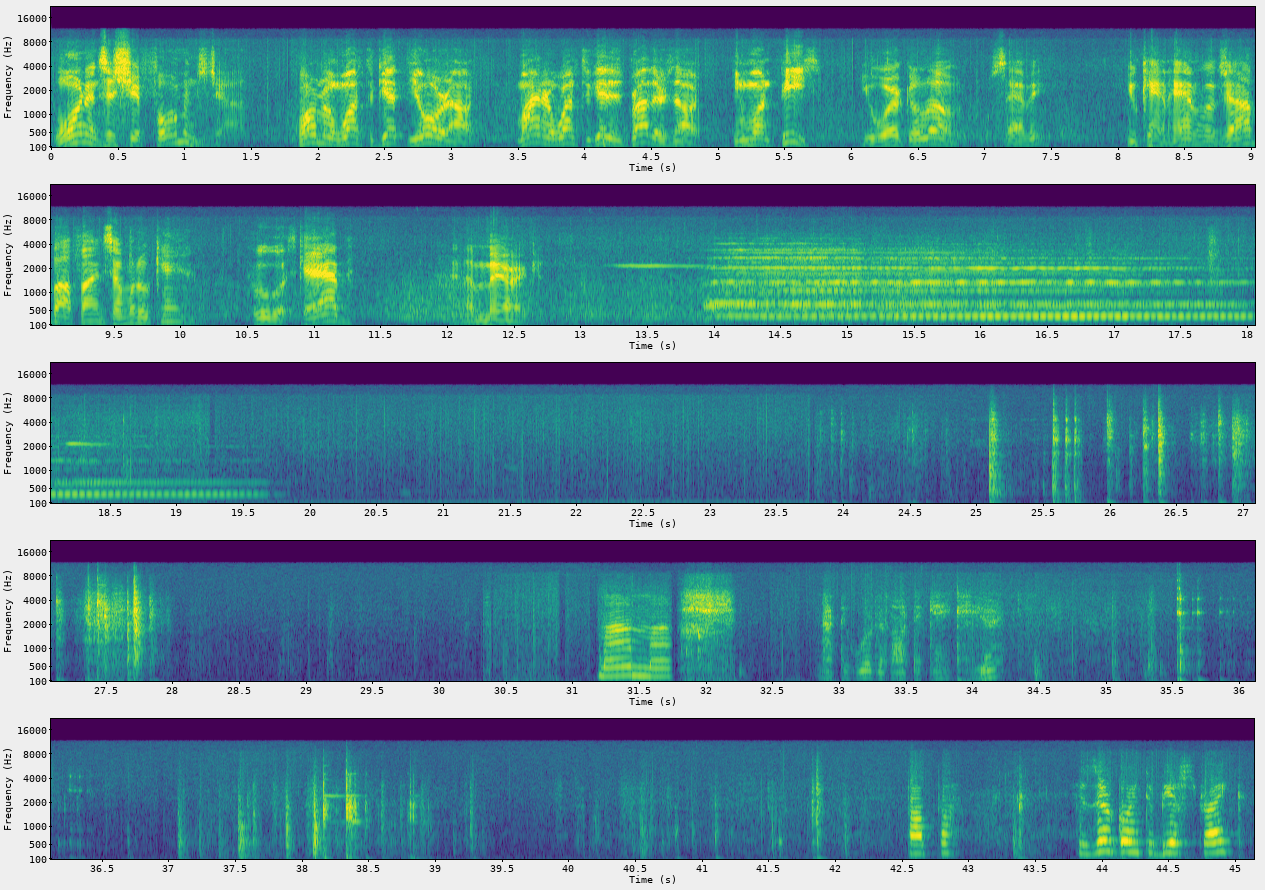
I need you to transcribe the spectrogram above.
Warning's a shift foreman's job. Foreman wants to get the ore out. Miner wants to get his brothers out in one piece. You work alone, savvy? You can't handle the job, I'll find someone who can. Who, a scab? An American. Mama. Not a word about the cake here. Papa, is there going to be a strike?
